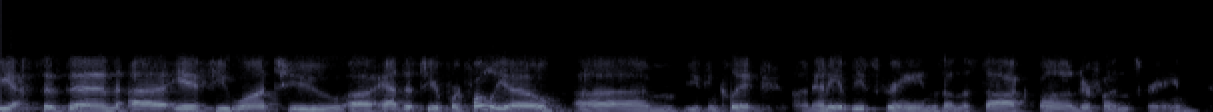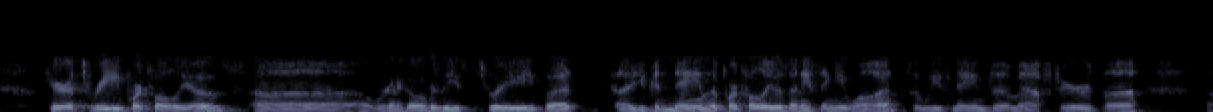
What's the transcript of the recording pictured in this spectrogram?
Yeah, so then uh, if you want to uh, add this to your portfolio, um, you can click on any of these screens on the stock, bond, or fund screen. Here are three portfolios. Uh, we're going to go over these three, but uh, you can name the portfolios anything you want. So we've named them after the uh,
